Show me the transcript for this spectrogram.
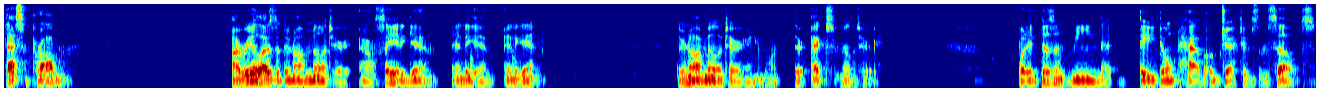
that's a problem. I realize that they're not military, and I'll say it again and again and again. They're not military anymore. They're ex-military. But it doesn't mean that they don't have objectives themselves.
